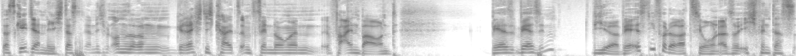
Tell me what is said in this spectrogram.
das geht ja nicht. Das ist ja nicht mit unseren Gerechtigkeitsempfindungen vereinbar. Und wer, wer sind wir? Wer ist die Föderation? Also ich finde das,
